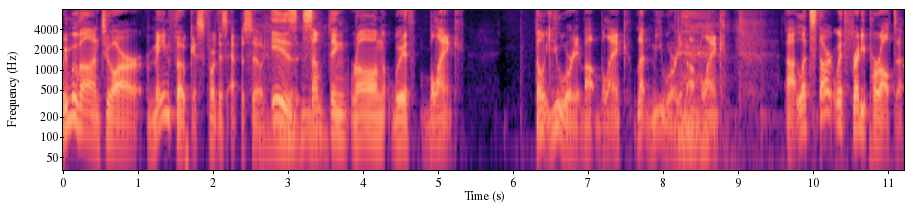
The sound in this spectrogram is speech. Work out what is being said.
We move on to our main focus for this episode. Is something wrong with blank? Don't you worry about blank. Let me worry about blank. Uh, let's start with Freddie Peralta.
